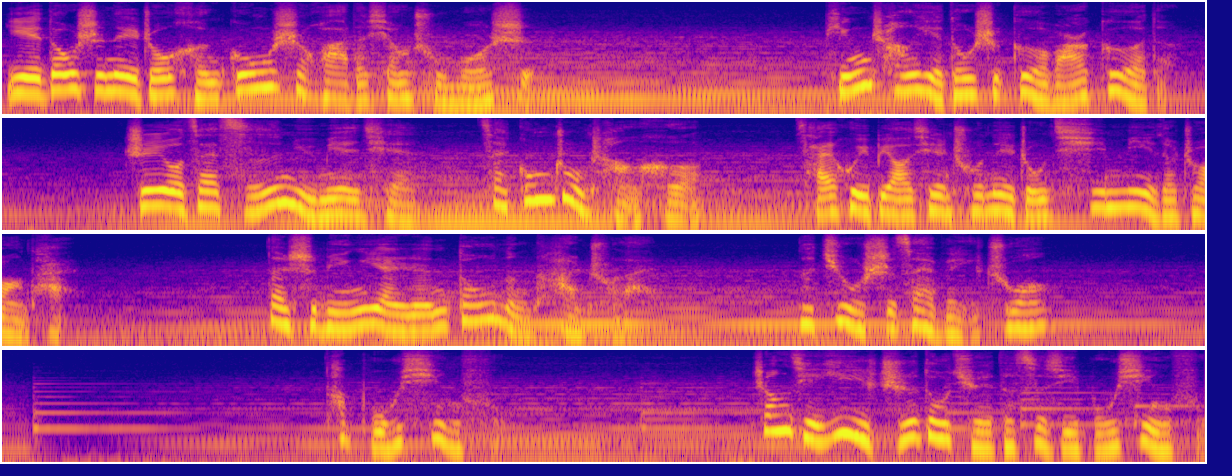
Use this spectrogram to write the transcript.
也都是那种很公式化的相处模式。平常也都是各玩各的，只有在子女面前，在公众场合，才会表现出那种亲密的状态。但是明眼人都能看出来，那就是在伪装。他不幸福。张姐一直都觉得自己不幸福，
